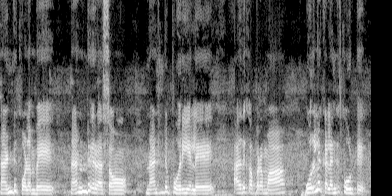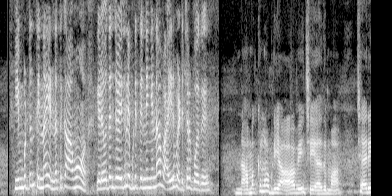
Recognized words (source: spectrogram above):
நண்டு குழம்பு நண்டு ரசம். நண்டு பொரியல் அதுக்கப்புறமா உருளைக்கிழங்கு கூட்டு. இம்புட்டும் தின்னா என்னத்துக்கு ஆகும்? எழுபத்தஞ்சு வயசுல இப்படி தின்னீங்கன்னா வயிறு வெடிச்சிட போகுது. நமக்கெல்லாம் அப்படி ஆவே செய்யாதுமா சரி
